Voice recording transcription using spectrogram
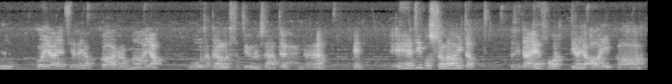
lukkoja ja siellä ei ole karmaa ja muuta tällaista tylsää töhnää. Et heti kun sä laitat sitä efforttia ja aikaa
